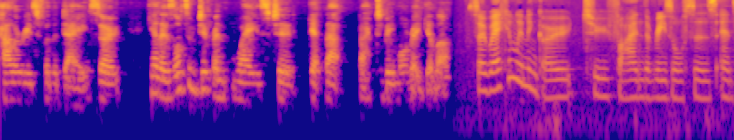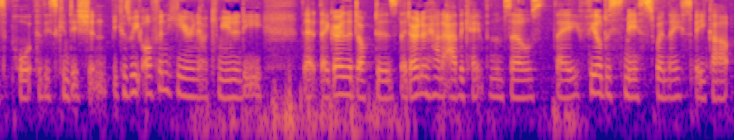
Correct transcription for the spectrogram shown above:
calories for the day. So, yeah, there's lots of different ways to get that back to be more regular. So, where can women go to find the resources and support for this condition? Because we often hear in our community that they go to the doctors, they don't know how to advocate for themselves, they feel dismissed when they speak up.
